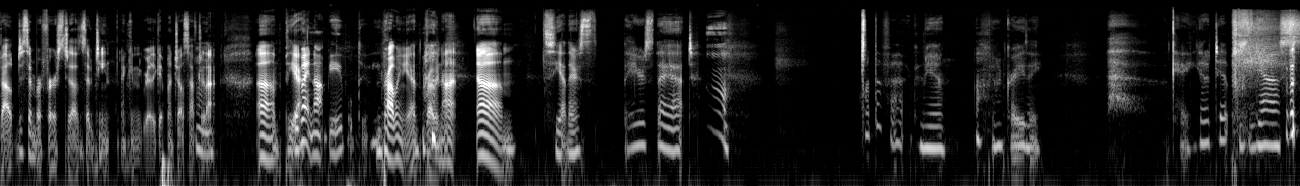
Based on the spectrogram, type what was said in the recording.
about December first, two thousand seventeen. I couldn't really get much else after that. Um, but You might not be able to. probably yeah, probably not. Um, so yeah, there's there's that. What the fuck? Yeah. Going crazy. okay, you got a tip? Yes.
